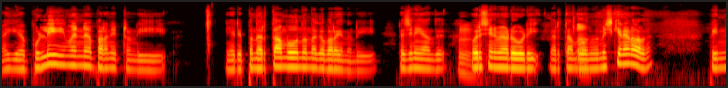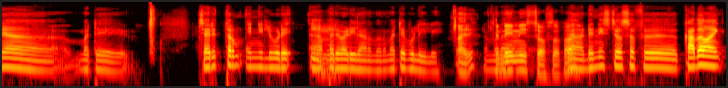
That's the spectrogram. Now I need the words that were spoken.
അയ്യോ പുള്ളി പിന്നെ പറഞ്ഞിട്ടുണ്ട് ഈ ഞാനിപ്പോൾ നിർത്താൻ പോകുന്നു എന്നൊക്കെ പറയുന്നുണ്ട്. ഈ രജനീകാന്ത് ഒരു സിനിമയോട് കൂടി നിർത്താൻ പോകുന്നത് മിഷ്കിനാണ് പറഞ്ഞത്. പിന്നെ മറ്റേ ചരിത്രം എന്നിലൂടെ പരിപാടിയിലാണെന്ന് തോന്നുന്നു. മറ്റേ പുള്ളിയില്ലേ? ആര്? ഡെന്നീസ് ജോസഫ് ആ, ഡെന്നിസ് ജോസഫ് കഥ വാങ്ങി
